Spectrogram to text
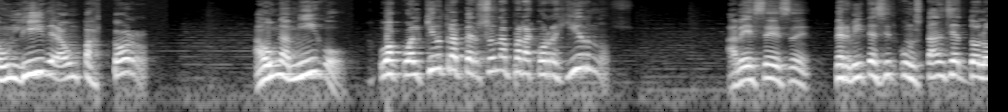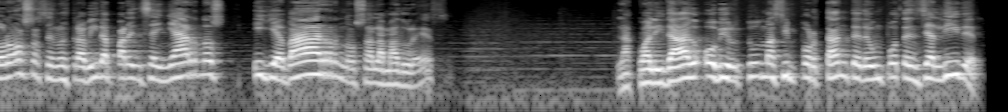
a un líder, a un pastor, a un amigo o a cualquier otra persona para corregirnos. A veces eh, permite circunstancias dolorosas en nuestra vida para enseñarnos y llevarnos a la madurez. La cualidad o virtud más importante de un potencial líder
